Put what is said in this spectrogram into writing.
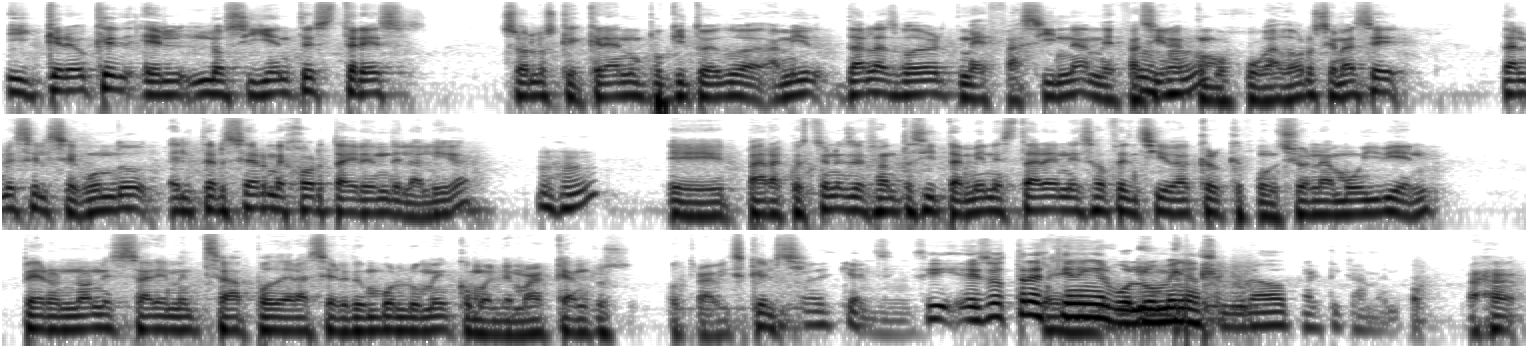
y creo que el- los siguientes tres son los que crean un poquito de duda. A mí Dallas Goddard me fascina, me fascina Ujú. como jugador. Se me hace tal vez el segundo, el tercer mejor tight end de la liga. Ujú. Eh, para cuestiones de fantasy también estar en esa ofensiva creo que funciona muy bien, pero no necesariamente se va a poder hacer de un volumen como el de Mark Andrews o Travis Kelsey. Sí, esos tres tienen el volumen asegurado prácticamente. Ajá.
